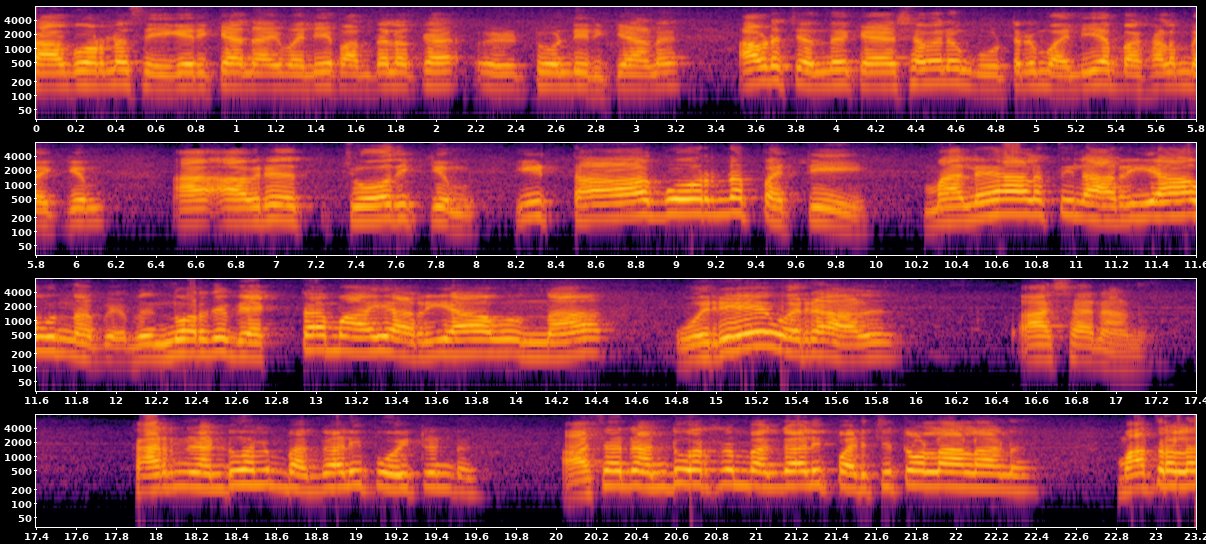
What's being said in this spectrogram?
ടാഗോറിനെ സ്വീകരിക്കാനായി വലിയ പന്തലൊക്കെ ഇട്ടുകൊണ്ടിരിക്കുകയാണ്. അവിടെ ചെന്ന് കേശവനും കൂട്ടരും വലിയ ബഹളം വയ്ക്കും അവർ ചോദിക്കും ഈ ടാഗോറിനെ പറ്റി മലയാളത്തിൽ അറിയാവുന്ന എന്ന് പറഞ്ഞ വ്യക്തമായി അറിയാവുന്ന ഒരേ ഒരാൾ ആശാനാണ്. കാരണം രണ്ടു കൊല്ലം ബംഗാളി പോയിട്ടുണ്ട്. ആശാൻ രണ്ടു വർഷം ബംഗാളി പഠിച്ചിട്ടുള്ള ആളാണ്. മാത്രമല്ല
